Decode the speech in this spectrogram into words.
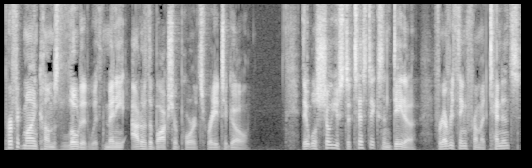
Perfect Mind comes loaded with many out-of-the-box reports ready to go. That will show you statistics and data for everything from attendance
